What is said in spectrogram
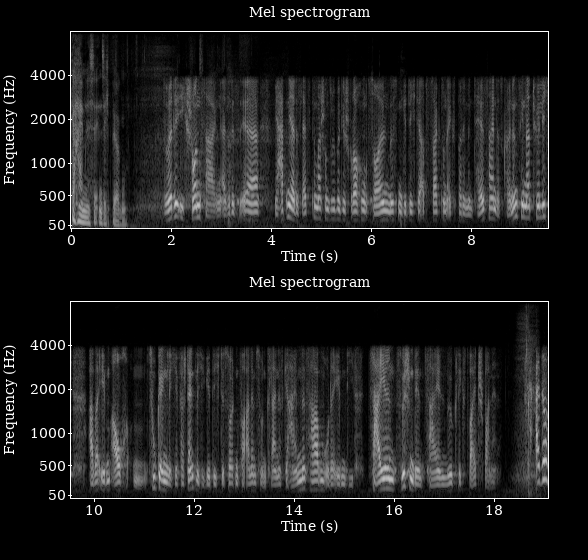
Geheimnisse in sich bürgen. Würde ich schon sagen. Also das, äh, wir hatten ja das letzte Mal schon drüber gesprochen, sollen, müssen Gedichte abstrakt und experimentell sein. Das können sie natürlich, aber eben auch ähm, zugängliche, verständliche Gedichte sollten vor allem so ein kleines Geheimnis haben oder eben die Zeilen zwischen den Zeilen möglichst weit spannen. Also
